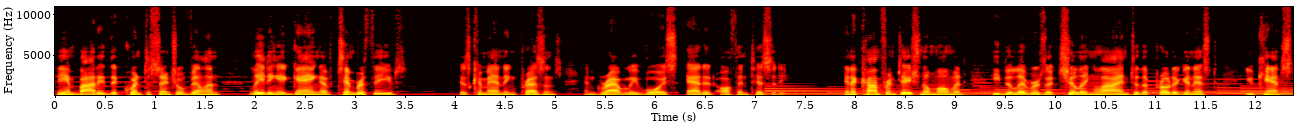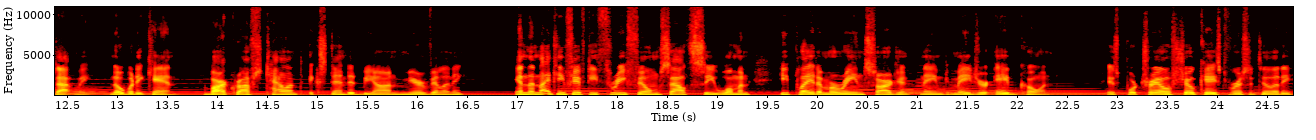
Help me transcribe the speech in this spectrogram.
He embodied the quintessential villain, leading a gang of timber thieves. His commanding presence and gravelly voice added authenticity. In a confrontational moment, he delivers a chilling line to the protagonist You can't stop me. Nobody can. Barcroft's talent extended beyond mere villainy. In the 1953 film South Sea Woman, he played a Marine sergeant named Major Abe Cohen. His portrayal showcased versatility,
